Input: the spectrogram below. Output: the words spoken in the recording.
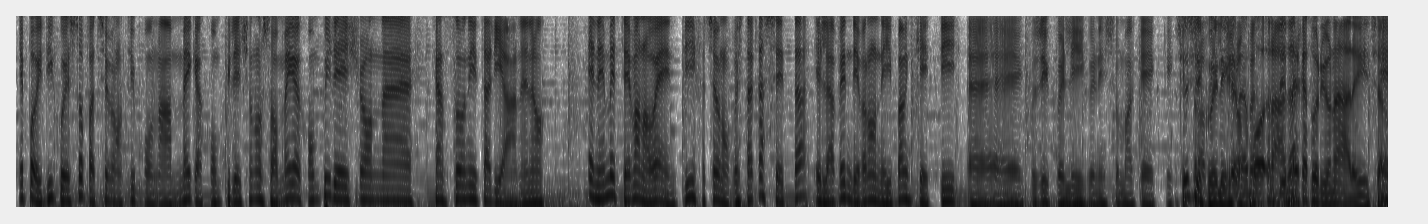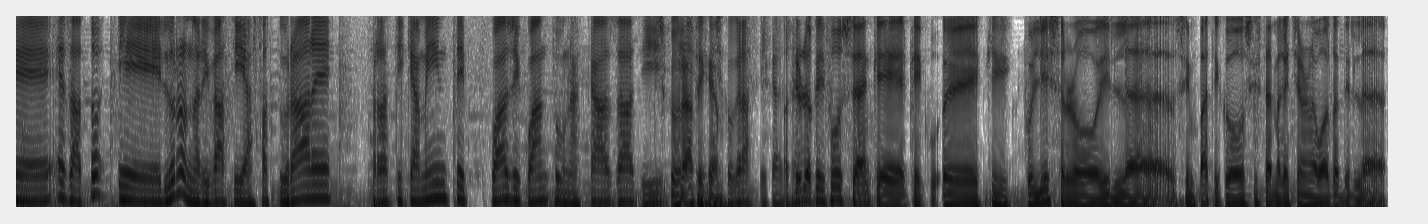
e poi di questo facevano tipo una mega compilation, non so, mega compilation eh, canzoni italiane, no? E ne mettevano 20, facevano questa cassetta e la vendevano nei banchetti, eh, così quelli, quelli insomma che, che, che Sì, sì, quelli che erano per del strada. mercato rionale, diciamo. Eh, esatto, e loro erano arrivati a fatturare praticamente quasi quanto una casa di Discografica. di discografica, cioè. credo che fosse anche che, eh, che cogliessero il eh, simpatico sistema che c'era una volta del-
